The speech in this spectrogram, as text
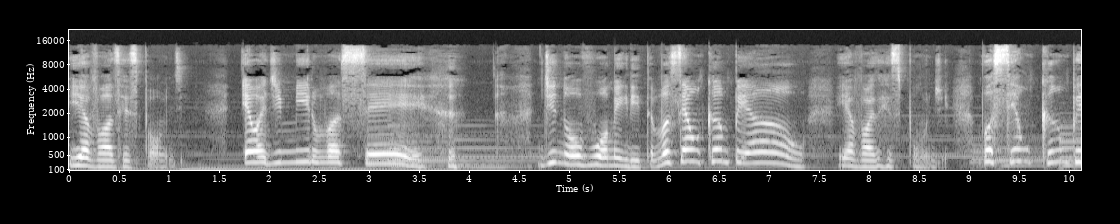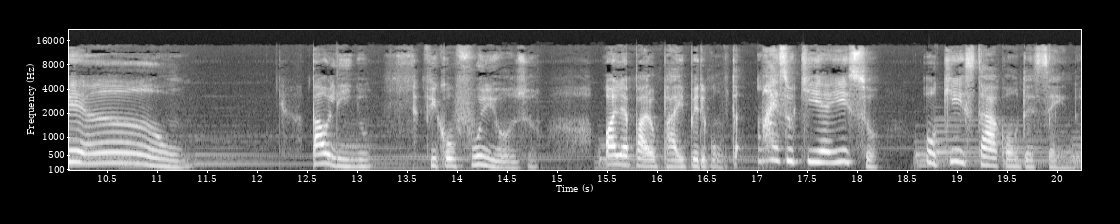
E a voz responde: Eu admiro você! De novo o homem grita: Você é um campeão! E a voz responde: Você é um campeão! Paulinho ficou furioso. Olha para o pai e pergunta: Mas o que é isso? O que está acontecendo?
